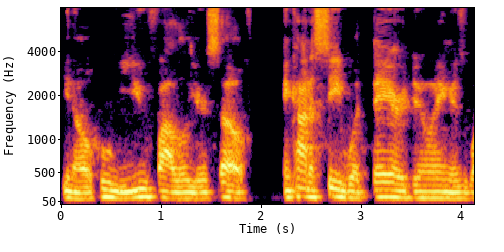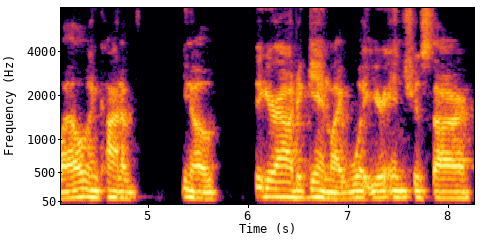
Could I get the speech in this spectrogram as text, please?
you know, who you follow yourself and kind of see what they are doing as well and kind of, you know, figure out again like what your interests are,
